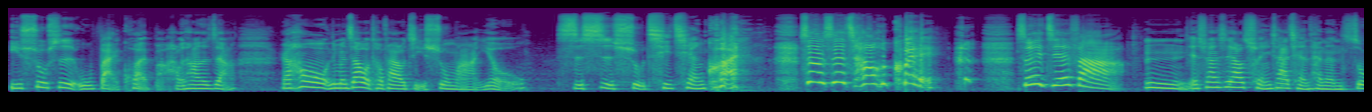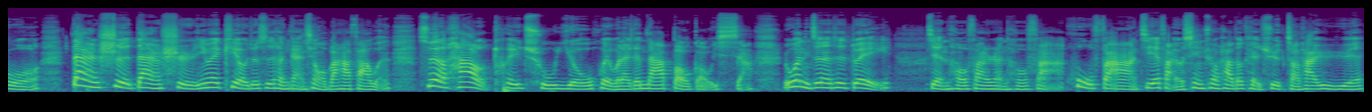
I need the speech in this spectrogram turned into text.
一束是五百块吧，好像是这样。然后你们知道我头发有几束吗？有十四束，七千块，是不是超贵？所以接发，嗯，也算是要存一下钱才能做。但是，但是因为 Kyo 就是很感谢我帮他发文，所以他有推出优惠，我来跟大家报告一下。如果你真的是对。剪头发、染头发、护发、接发，有兴趣的话都可以去找他预约。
